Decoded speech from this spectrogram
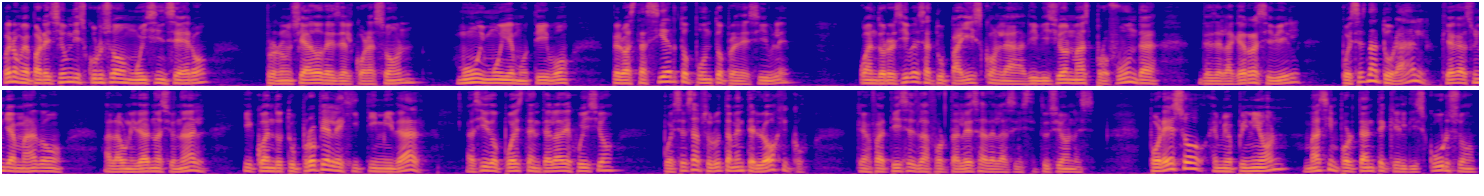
Bueno, me pareció un discurso muy sincero, pronunciado desde el corazón, muy, muy emotivo, pero hasta cierto punto predecible. Cuando recibes a tu país con la división más profunda desde la guerra civil, pues es natural que hagas un llamado a la unidad nacional, y cuando tu propia legitimidad ha sido puesta en tela de juicio, pues es absolutamente lógico que enfatices la fortaleza de las instituciones. Por eso, en mi opinión, más importante que el discurso,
